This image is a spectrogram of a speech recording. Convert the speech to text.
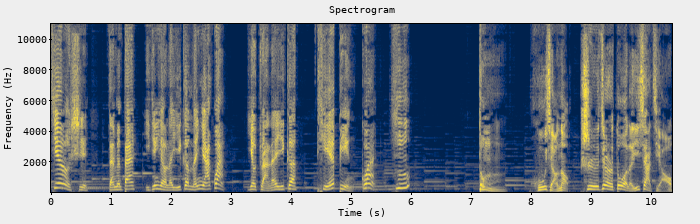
就是。”咱们班已经有了一个门牙怪，又转了一个铁饼怪。哼！咚！胡小闹使劲跺了一下脚，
